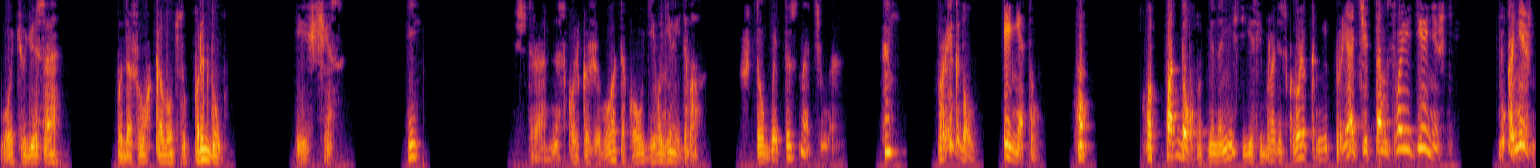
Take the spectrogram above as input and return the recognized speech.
Вот чудеса. Подошел к колодцу, прыгнул и исчез. И странно, сколько живу, а такого дива не видывал. Что бы это значило? А? Прыгнул и нету. Хм. Вот подохнуть мне на месте, если братец-кролик не прячет там свои денежки. Ну, конечно.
